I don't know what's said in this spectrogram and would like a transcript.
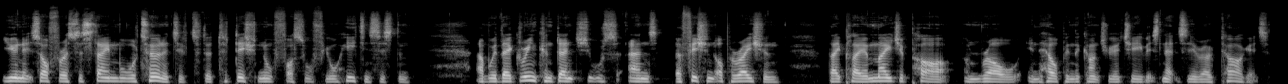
units offer a sustainable alternative to the traditional fossil fuel heating system. And with their green credentials and efficient operation, They play a major part and role in helping the country achieve its net zero targets.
